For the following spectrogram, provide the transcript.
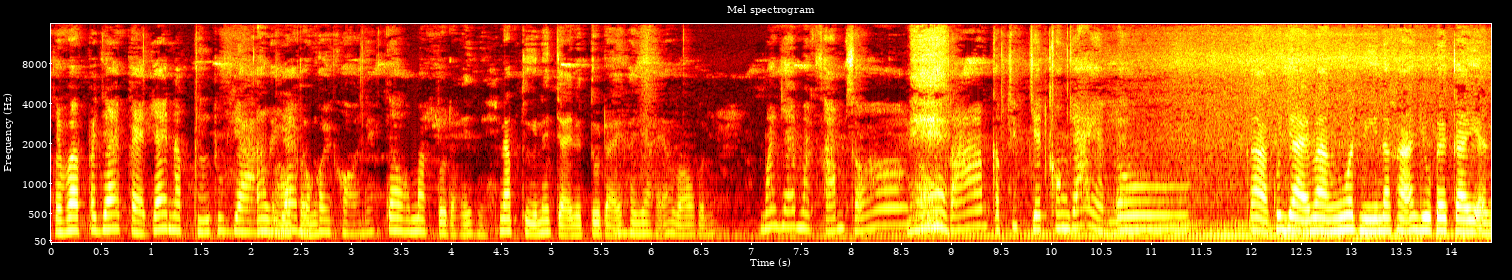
แต่ว่าป้าย่ายแปลกย่ายนับถือทุกอย่างอ้าวแต่ย่ายเอาบ่ไปค่อยขอเนี่ยเจ้ามักตัวใดนี่นับถือในใจในตัวใดค่ะยายเอาเว้ากันมาย่ายมักสามสองแน่ สามกับสิบเจ็ดของย่ายอันแหโอ้ละค่ะคุณยายมางวดนี้นะคะ อยู่ไกลๆอัน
